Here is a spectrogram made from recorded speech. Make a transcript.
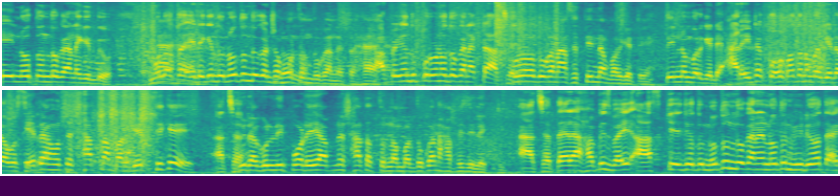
এই নতুন দোকানে কিন্তু। মূলত হ্যাঁ। এটা কিন্তু নতুন দোকান সম্পূর্ণ? নতুন দোকান এটা হ্যাঁ। আপনার কিন্তু পুরনো দোকান একটা আছে। পুরো দোকান আছে তিন নাম্বার গেটে। তিন নম্বর গেটে। আর এটা কত নম্বর গেটে অবস্থিত? এটা হচ্ছে সাত নাম্বার গেট থেকে আচ্ছা। দুইটা গল্লি পরে আপনার সাতাত্তর নাম্বার দোকান হাফিজ ইলেকট্রিক। আচ্ছা তাহলে হাফিজ ভাই আজকে যেহেতু নতুন দোকানে নতুন ভিডিও তাই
